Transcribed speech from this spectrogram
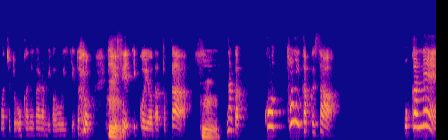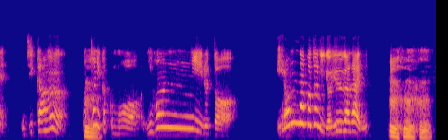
まあ、ちょっとお金絡みが多いけど、うん。非正規雇用だとか、うん。なんか、こう、とにかくさ、お金、時間、うん。とにかくもう、日本にいると、いろんなことに余裕がない。うんうんうん。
